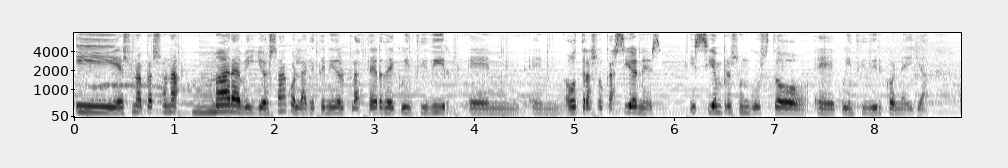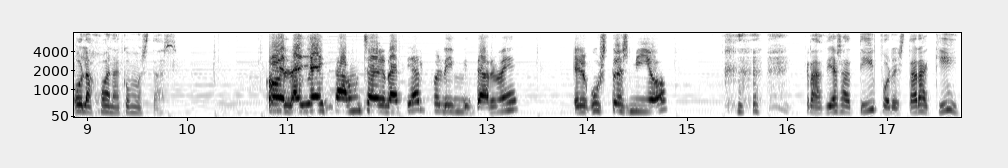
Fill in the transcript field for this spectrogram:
y es una persona maravillosa con la que he tenido el placer de coincidir en, otras ocasiones y siempre es un gusto eh, coincidir con ella. Hola Juana, ¿cómo estás? Hola Yaisa, muchas gracias por invitarme. El gusto es mío. gracias a ti por estar aquí.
